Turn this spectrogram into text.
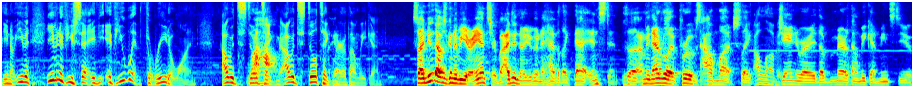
you know, even even if you said if if you went three to one, I would still wow. take I would still take okay. marathon weekend. So I knew that was going to be your answer, but I didn't know you were going to have it like that instant. So I mean, that really proves how much like I love it. January, the marathon weekend means to you.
